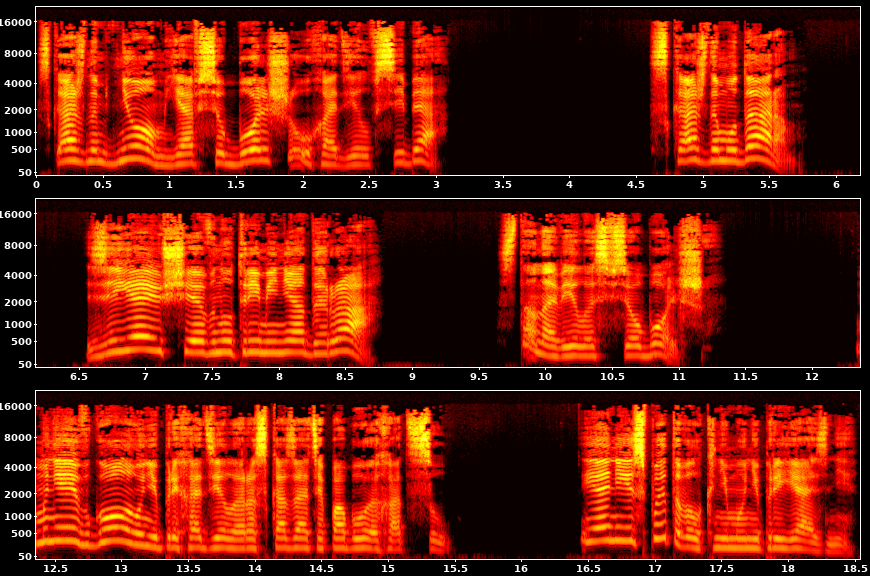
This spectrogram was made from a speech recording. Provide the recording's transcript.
С каждым днем я все больше уходил в себя. С каждым ударом зияющая внутри меня дыра становилась все больше. Мне и в голову не приходило рассказать о побоях отцу. Я не испытывал к нему неприязни,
